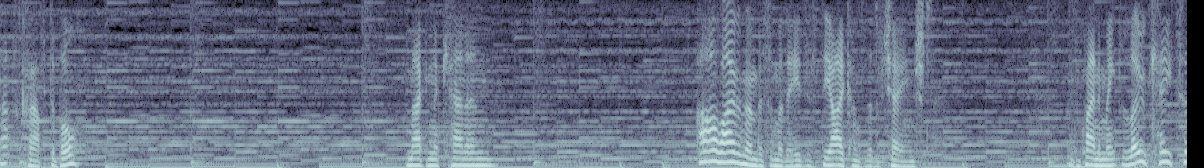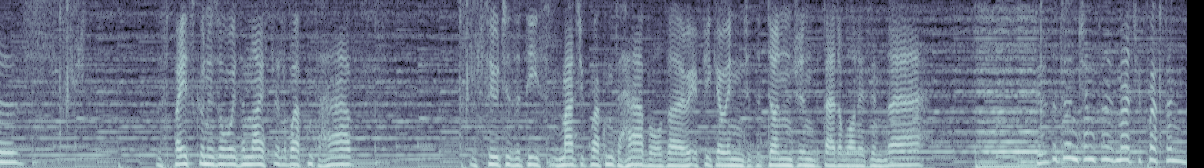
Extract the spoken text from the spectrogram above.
That's craftable. Magna Cannon, Oh, I remember some of these. It's the icons that have changed. We can finally make locators. The space gun is always a nice little weapon to have. The suit is a decent magic weapon to have, although if you go into the dungeon, the better one is in there. Is the dungeon for the magic weapon?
